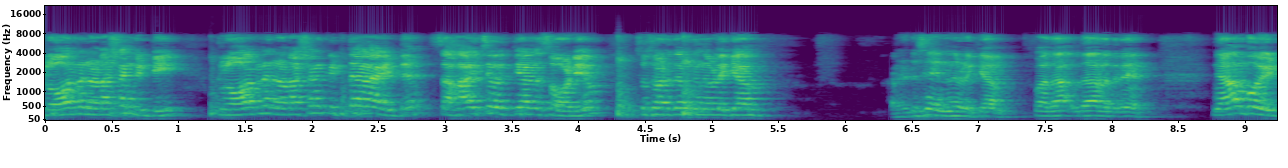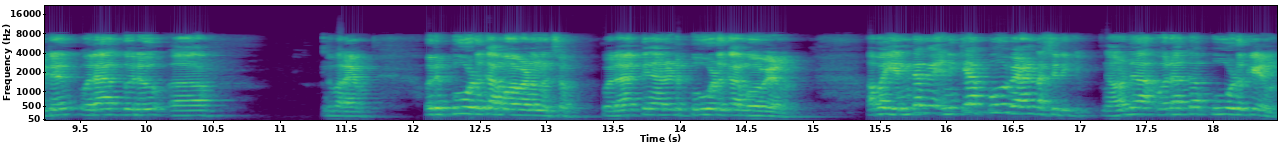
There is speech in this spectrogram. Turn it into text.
ക്ലോറിന് റിഡക്ഷൻ കിട്ടി. ക്ലോറിന് റിഡക്ഷൻ കിട്ടാനായിട്ട് സഹായിച്ച വ്യക്തിയാണ് സോഡിയം. സോ സോഡിയത്തെ നമുക്ക് വിളിക്കാം. റെഡ്യൂസ് ചെയ്യുന്നത് വിളിക്കാം. അപ്പൊ അതാ ഉദാഹരണത്തിന് ഞാൻ പോയിട്ട് ഒരാൾക്കൊരു ഒരു എന്താ പറയാ ഒരു പൂ എടുക്കാൻ പോവുകയാണെന്ന് വെച്ചോ. ഒരാൾക്ക് ഞാനൊരു പൂ എടുക്കാൻ പോവേണം അപ്പൊ എന്റെ എനിക്ക് ആ പൂ വേണ്ട ശരിക്കും. ഞാൻ ഒരു- ഒരാൾക്ക് പൂ എടുക്കുകയാണ്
